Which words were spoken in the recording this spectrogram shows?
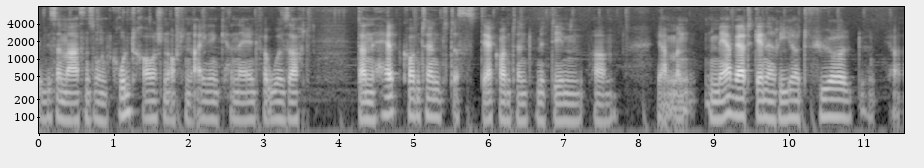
gewissermaßen so ein Grundrauschen auf den eigenen Kanälen verursacht. Dann Help-Content, das ist der Content, mit dem ähm, ja, man Mehrwert generiert für ja,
